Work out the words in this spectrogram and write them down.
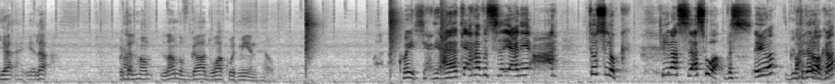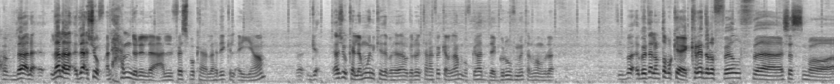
يا- لا. قلت لهم Lamb of God walk with me in hell. كويس يعني على كلها بس يعني آه تسلك. في ناس اسوء بس أيوه بهدلوك ها؟ لا لا لا لا شوف الحمد لله على الفيسبوك على هذيك الأيام. اجوا كلموني كذا بهذا وقالوا لي ترى فكرة Lamb of God groove metal ما قلت لهم طب okay Cradle of Filth شو اسمه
